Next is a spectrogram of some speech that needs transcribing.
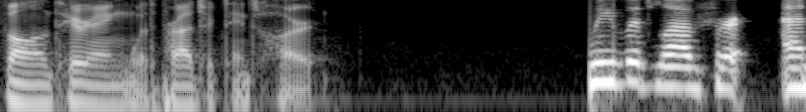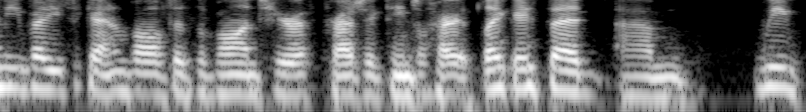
volunteering with Project Angel Heart? We would love for anybody to get involved as a volunteer with Project Angel Heart. Like I said, um, we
